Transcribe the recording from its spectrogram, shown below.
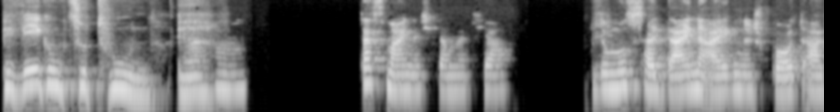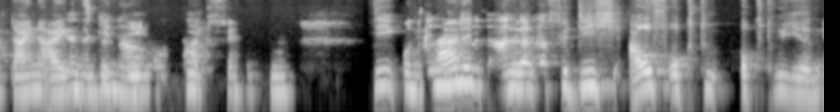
Bewegung zu tun. Ja. Mhm. Das meine ich damit, ja. Du musst halt deine eigene Sportart, deine eigene genau. Bewegungsart finden. Die und gerade jemand anderer für dich aufoktroyieren.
